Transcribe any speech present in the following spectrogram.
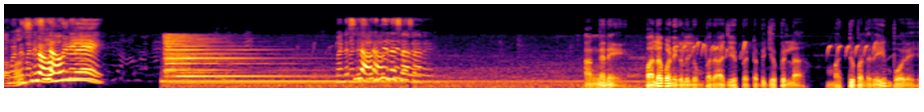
സമം. മനസ്സിലാവുന്നില്ലേ? മനസ്സിലാകുന്നില്ല സാറേ. അങ്ങനെ പല പണികളിലും പരാജയപ്പെട്ട ബിജുപിള്ള മറ്റു പലരെയും പോലെ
